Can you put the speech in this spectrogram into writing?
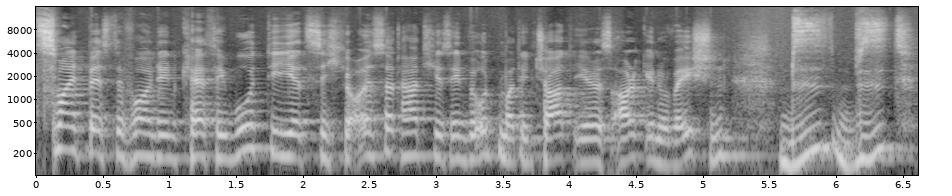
zweitbeste Freundin Cathy Wood, die jetzt sich geäußert hat. Hier sehen wir unten mal den Chart ihres ARC Innovation. Bzzt, bzzt.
